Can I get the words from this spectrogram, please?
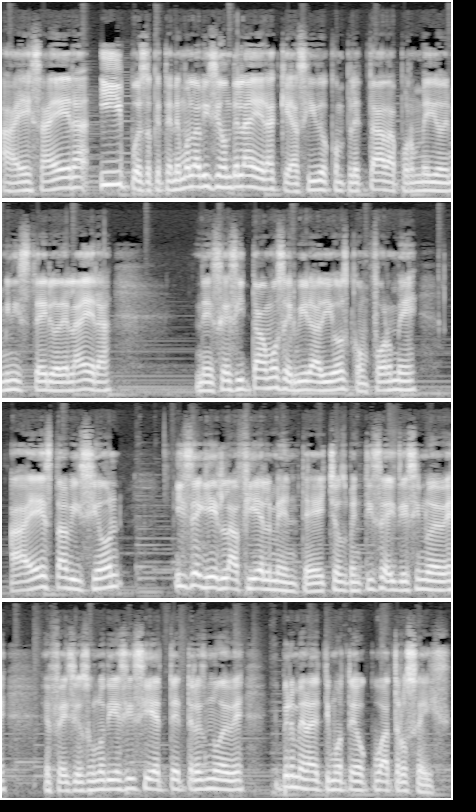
a esa era y puesto que tenemos la visión de la era que ha sido completada por medio del ministerio de la era, necesitamos servir a Dios conforme a esta visión y seguirla fielmente. Hechos 26, 19, Efesios 1, 17, 3, 9 y 1 de Timoteo 4, 6.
